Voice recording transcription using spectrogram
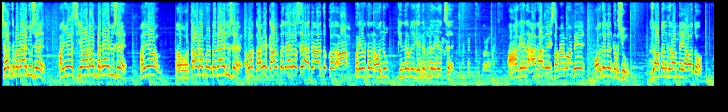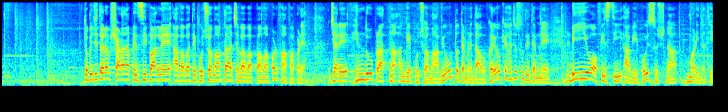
ચર્ચ બનાવેલું છે, અહીંયા શિયાવાડામાં બનાવેલું છે, અહીંયા વતાવાડામાં બનાવેલું છે. અમારા ગામે ગામ બનાવેલો છે અને આનું પરિવર્તન આનું કેન્દ્ર કેન્દ્રબિંદુ અહીંયા જ છે. આગે આગામી સમયમાં અમે આંદોલન કરશું. જો આ બંધ કરવામાં નહીં આવે તો. તો બીજી તરફ શાળાના પ્રિન્સિપાલને આ બાબતે પૂછવામાં આવતા જવાબ આપવામાં પણ ફાંફા પડ્યા. જ્યારે હિન્દુ પ્રાર્થના અંગે પૂછવામાં આવ્યું તો તેમણે દાવો કર્યો કે હજુ સુધી તેમને ડીઈઓ ઓફિસથી આવી કોઈ સૂચના મળી નથી.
